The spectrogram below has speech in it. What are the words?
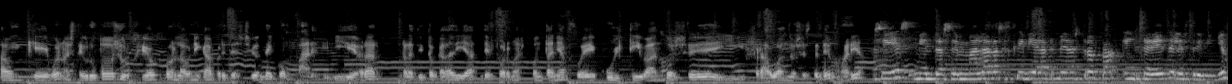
Aunque, bueno, este grupo surgió con la única pretensión de compartir y de orar un ratito cada día, de forma espontánea fue cultivándose y fraguándose este tema, María. Así es, mientras en Málaga se escribía la primera estrofa en Jerez del Estribillo.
